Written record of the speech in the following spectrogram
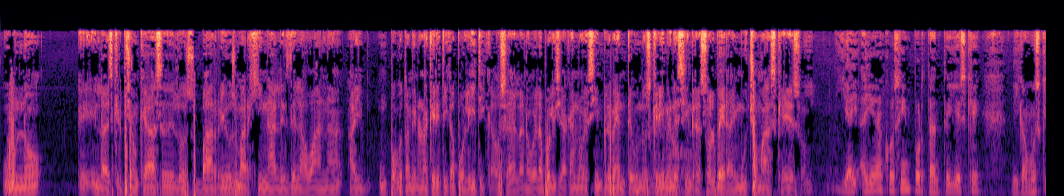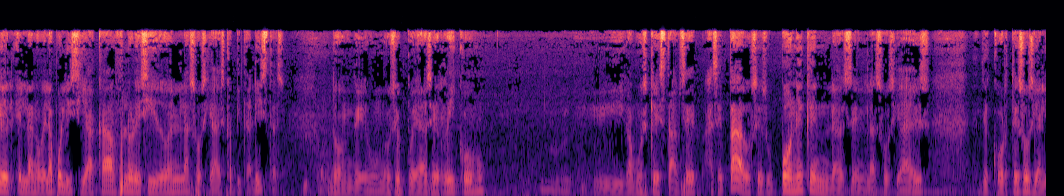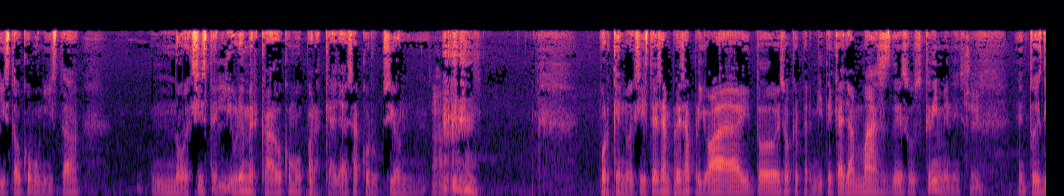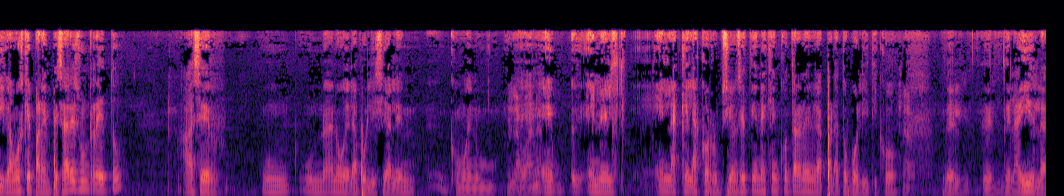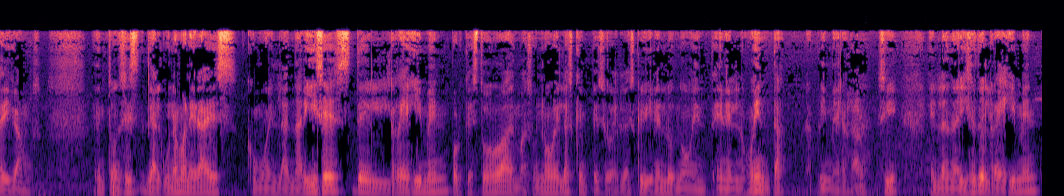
uno eh, en la descripción que hace de los barrios marginales de La Habana hay un poco también una crítica política, o sea, la novela policíaca no es simplemente unos crímenes sin resolver, hay mucho más que eso. Y, y hay, hay, una cosa importante y es que digamos que la novela policíaca ha florecido en las sociedades capitalistas, donde uno se puede hacer rico digamos que está aceptado. Se supone que en las, en las sociedades de corte socialista o comunista no existe el libre mercado como para que haya esa corrupción. Porque no existe esa empresa privada y todo eso que permite que haya más de esos crímenes. Sí. Entonces digamos que para empezar es un reto hacer un, una novela policial en como en un ¿En, La Habana? en, en el en la que la corrupción se tiene que encontrar en el aparato político Claro. del, del- de la isla, digamos. Entonces, de alguna manera es como en las narices del régimen, porque esto además son novelas que empezó él a escribir en los 90, en el 90, la primera, Claro. ¿sí? En las narices del régimen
